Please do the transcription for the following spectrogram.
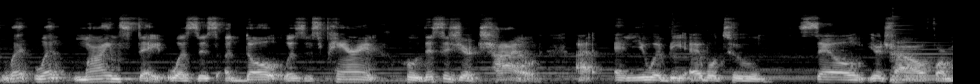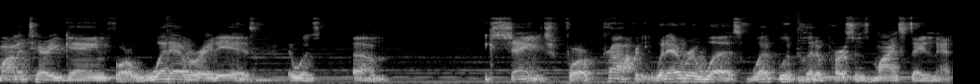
what what mind state was this adult, was this parent who this is your child, uh, and you would be able to sell your child for monetary gain for whatever it is. It was um, exchange for a property, whatever it was. What would put a person's mind state in that?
